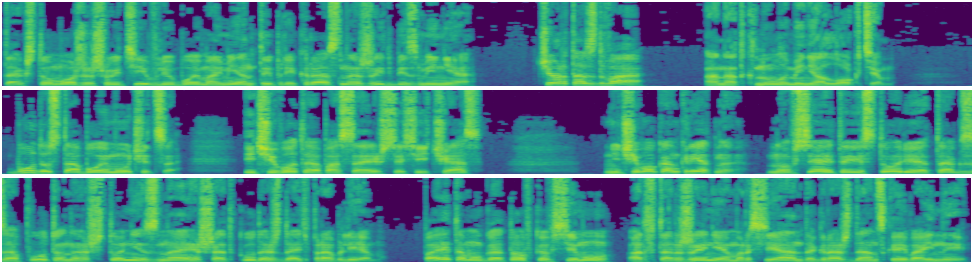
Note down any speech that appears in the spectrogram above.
так что можешь уйти в любой момент и прекрасно жить без меня. Черта с два!» Она ткнула меня локтем. «Буду с тобой мучиться. И чего ты опасаешься сейчас?» «Ничего конкретно, но вся эта история так запутана, что не знаешь, откуда ждать проблем. Поэтому готов ко всему, от вторжения марсиан до гражданской войны.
